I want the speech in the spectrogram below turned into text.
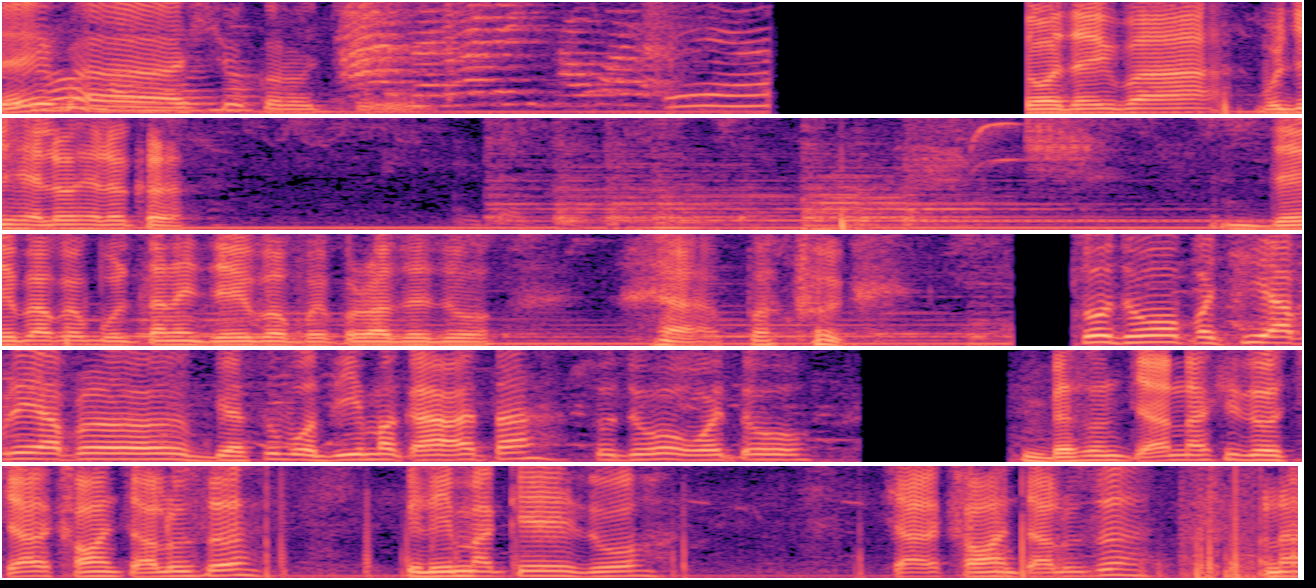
જયબા શું કરો છો? તો જયબા બોલજો, હેલો હેલો, કર. જયબા કોઈ બોલતા નહીં. જયબા ભાઈ, પડવા દેજો. પગ પગ. તો જુઓ, પછી આપણે આપણે ભેંસો બોધીમાં કાયા હતા? તો જુઓ, હોય તો ભેંસોને ચાર નાખી દો. ચાર ખાવાનું ચાલુ છે. પેલીમાં કે, જુઓ, ચાર ખાવાનું ચાલુ છે. અને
